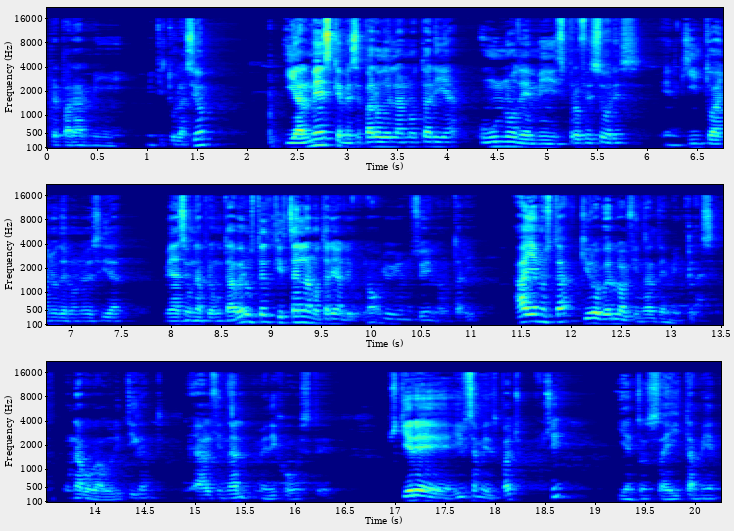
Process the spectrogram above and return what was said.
preparar mi, mi titulación. Y al mes que me separo de la notaría, uno de mis profesores en quinto año de la universidad me hace una pregunta. A ver, ¿usted que está en la notaría? Le digo, no, yo, yo no estoy en la notaría. Ah, ya no está, quiero verlo al final de mi clase. Un abogado litigante. Al final me dijo, este, pues, ¿quiere irse a mi despacho? Sí. Y entonces ahí también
